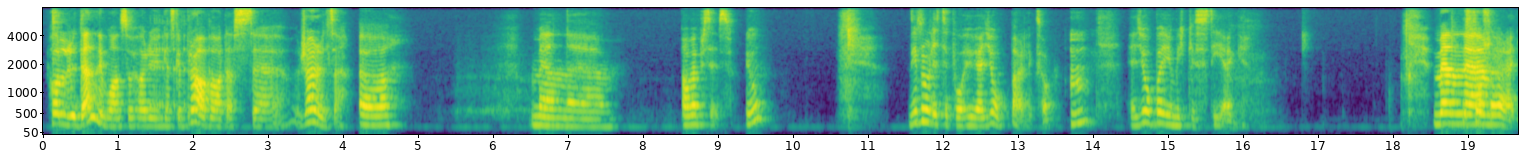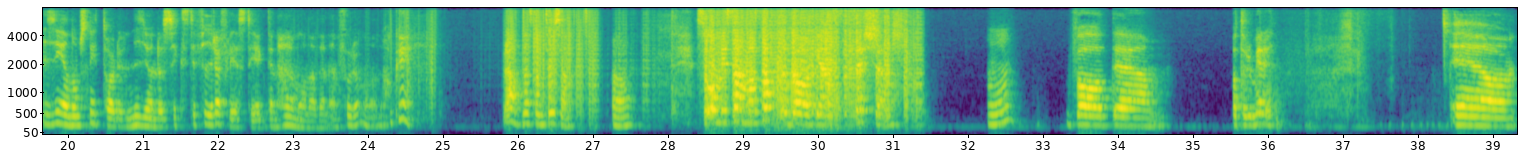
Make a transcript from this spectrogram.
Håller du den nivån så har du en ganska bra vardagsrörelse. Ja. Men... Eh, ja, men precis. Jo. Det beror lite på hur jag jobbar liksom. Mm. Jag jobbar ju mycket steg. Men... Det står så eh, här. I genomsnitt har du 964 fler steg den här månaden än förra månaden. Okej. Bra, nästan tusen. Ja. Så om vi sammanfattar dagens session. Mm. Vad, eh, vad tar du med dig? Eh,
